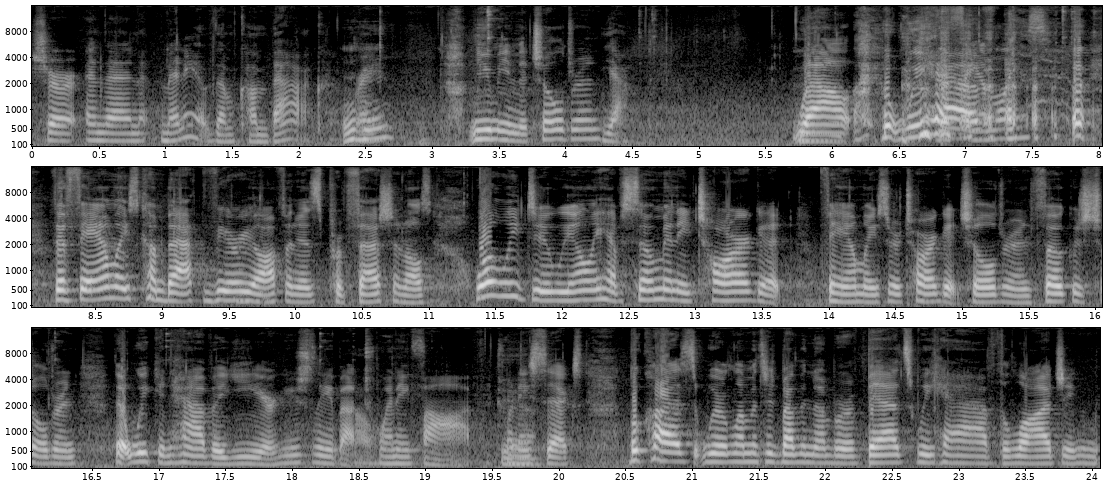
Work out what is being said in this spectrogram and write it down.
Sure, and then many of them come back, right? Mm-hmm. You mean the children? Yeah. Well, mm. we have families? the families come back very often as professionals. What we do, we only have so many target families or target children, focus children that we can have a year, usually about 25, 26, because we're limited by the number of beds we have, the lodging,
